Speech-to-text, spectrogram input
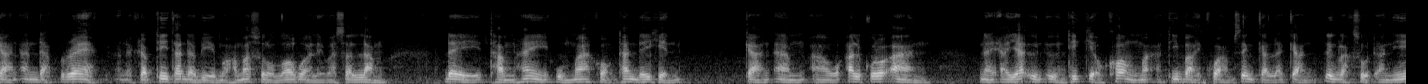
การอันดับแรกนะครับที่ท่านนบีมุฮัมมัดสุลลัลฮุอะลัยวะสัลลัมได้ทำให้อุมมะของท่านได้เห็น การอำเอาอัลกุรอานในอายะอื่น ๆ ที่เกี่ยวข้องมาอธิบายความซึ่งกันและกัน ซึ่งหลักสูตรอันนี้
